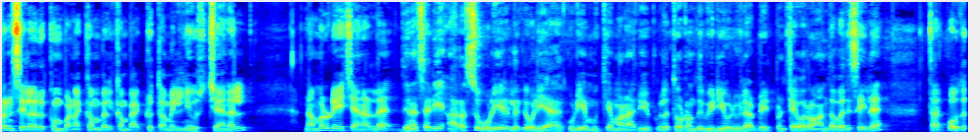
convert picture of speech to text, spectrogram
ஃப்ரெண்ட்ஸ் எல்லாருக்கும் வணக்கம். Welcome back to Tamil news channel நம்மளுடைய சேனலில் தினசரி அரசு ஊழியர்களுக்கு வெளியாகக்கூடிய முக்கியமான அறிவிப்புகளை தொடர்ந்து வீடியோ வடிவில் அப்டேட் பண்ணிட்டே வரோம். அந்த வரிசையில் தற்போது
